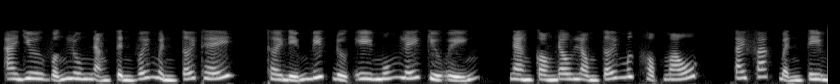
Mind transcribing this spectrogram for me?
A Dư vẫn luôn nặng tình với mình tới thế, thời điểm biết được y muốn lấy Kiều Uyển, nàng còn đau lòng tới mức hộc máu, tái phát bệnh tim,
